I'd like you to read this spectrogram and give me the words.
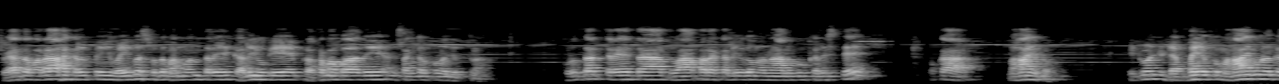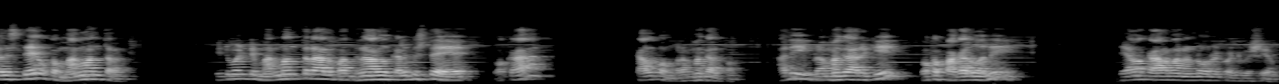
శ్వేతవరాహ కల్పే వైవస్వత మన్వంతరే కలియుగే ప్రథమ బాధే అని సంకల్పంలో చెప్తున్నాం. కృత త్రేత ద్వాపర కలియుగంలో నాలుగు కలిస్తే ఒక మహాయుగం. ఇటువంటి డెబ్భై ఒక మహాయుగములు కలిస్తే ఒక మన్వంతరం. ఇటువంటి మన్వంతరాలు పద్నాలుగు కల్పిస్తే ఒక కల్పం బ్రహ్మకల్పం. అది బ్రహ్మగారికి ఒక పగలు అని దేవకాలమానంలో ఉన్నటువంటి విషయం.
